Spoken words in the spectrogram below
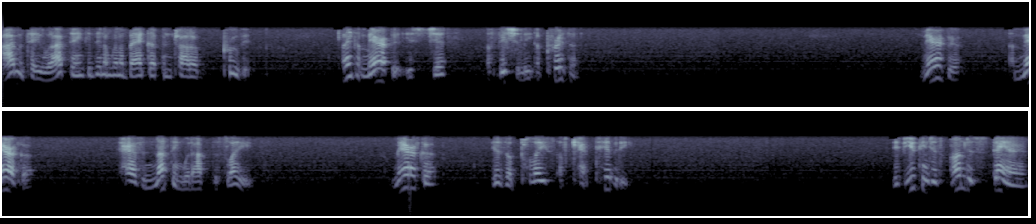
I'm going to tell you what I think, and then I'm going to back up and try to prove it. I think America is just officially a prison. America, America has nothing without the slaves. America is a place of captivity. If you can just understand,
